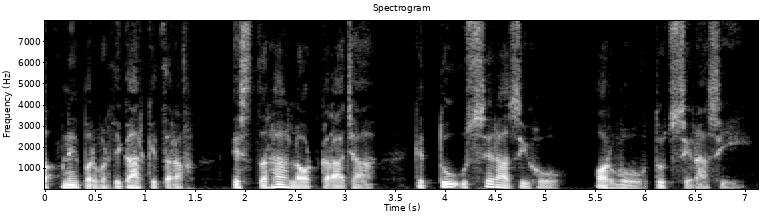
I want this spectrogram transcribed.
اپنے پروردگار کی طرف اس طرح لوٹ کر آ جا کہ تو اس سے راضی ہو اور وہ تجھ سے راضی۔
